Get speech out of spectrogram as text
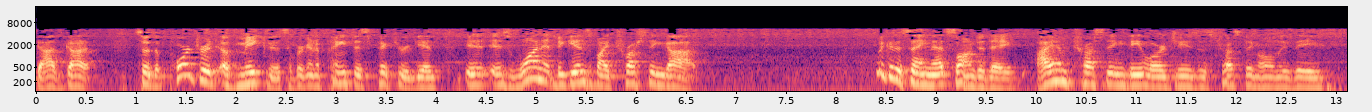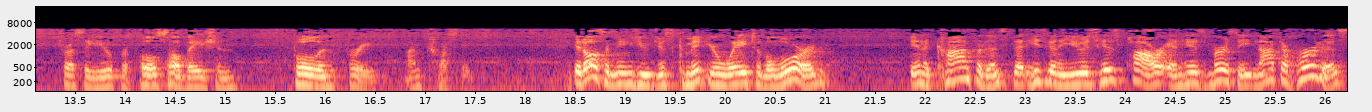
God's got it. So the portrait of meekness, if we're going to paint this picture again, is, is one that begins by trusting God. We could have sang that song today. I am trusting thee, Lord Jesus, trusting only thee, trusting you for full salvation, full and free. I'm trusting. It also means you just commit your way to the Lord in a confidence that He's going to use His power and His mercy not to hurt us,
